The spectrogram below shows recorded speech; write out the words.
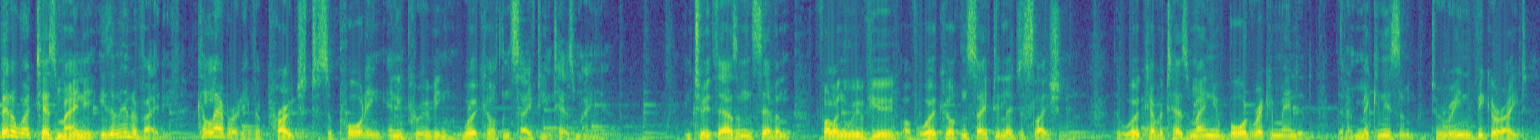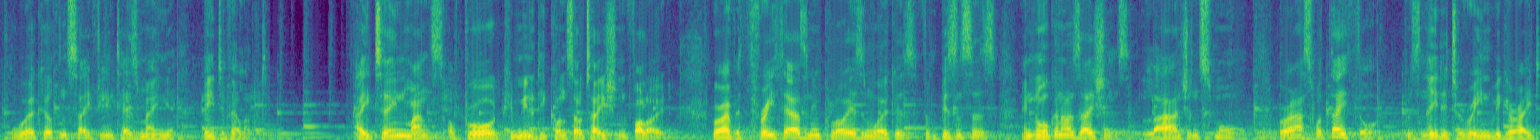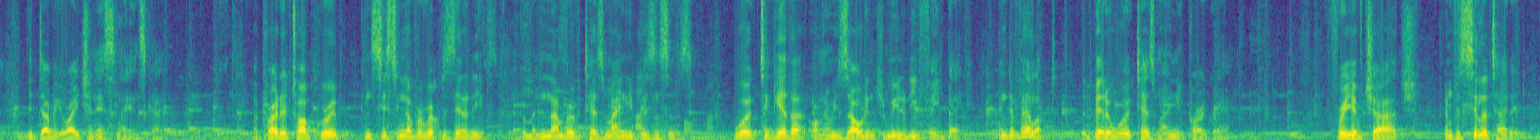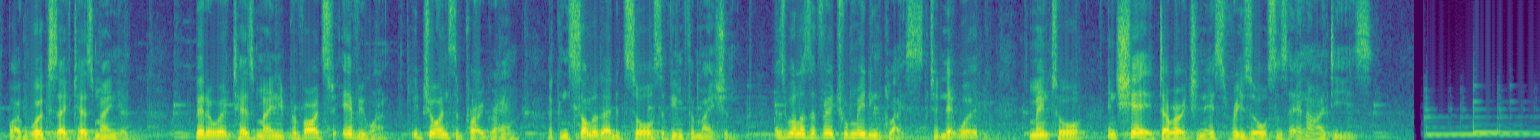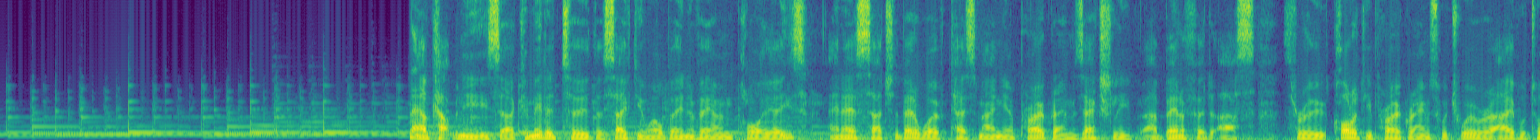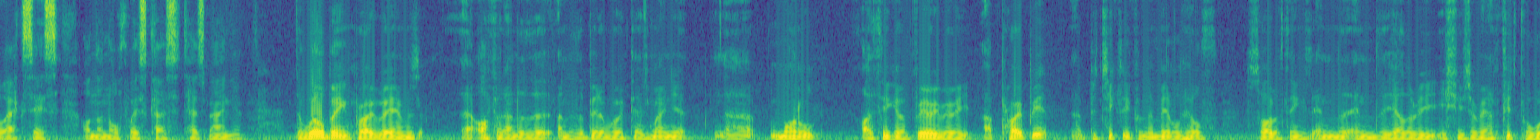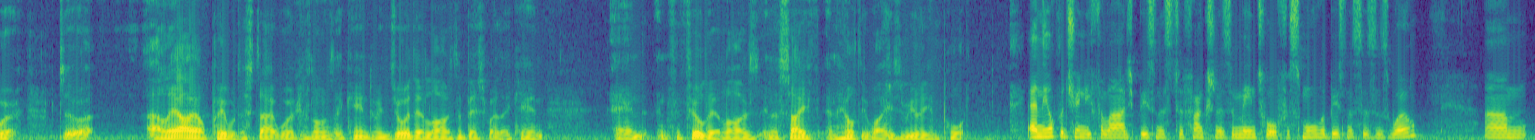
Better Work Tasmania is an innovative, collaborative approach to supporting and improving work health and safety in Tasmania. In 2007, following a review of work health and safety legislation, the WorkCover Tasmania Board recommended that a mechanism to reinvigorate work health and safety in Tasmania be developed. 18 months of broad community consultation followed, where over 3,000 employers and workers from businesses and organisations, large and small, were asked what they thought was needed to reinvigorate the WHS landscape. A prototype group consisting of a representative from a number of Tasmania businesses worked together on the resulting community feedback and developed the Better Work Tasmania program. Free of charge and facilitated by WorkSafe Tasmania, Better Work Tasmania provides to everyone who joins the program a consolidated source of information, as well as a virtual meeting place to network, mentor and share WHS resources and ideas. Our company is uh, committed to the safety and wellbeing of our employees and as such the Better Work Tasmania program has actually uh, benefited us through quality programs which we were able to access on the northwest coast of Tasmania. The wellbeing programs offered under the, under the Better Work Tasmania uh, model I think are very, very appropriate, uh, particularly from the mental health side of things and the, and the other issues around fit for work. To uh, allow our people to stay at work as long as they can, to enjoy their lives the best way they can and, and fulfil their lives in a safe and healthy way is really important. And the opportunity for large business to function as a mentor for smaller businesses as well. Um,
